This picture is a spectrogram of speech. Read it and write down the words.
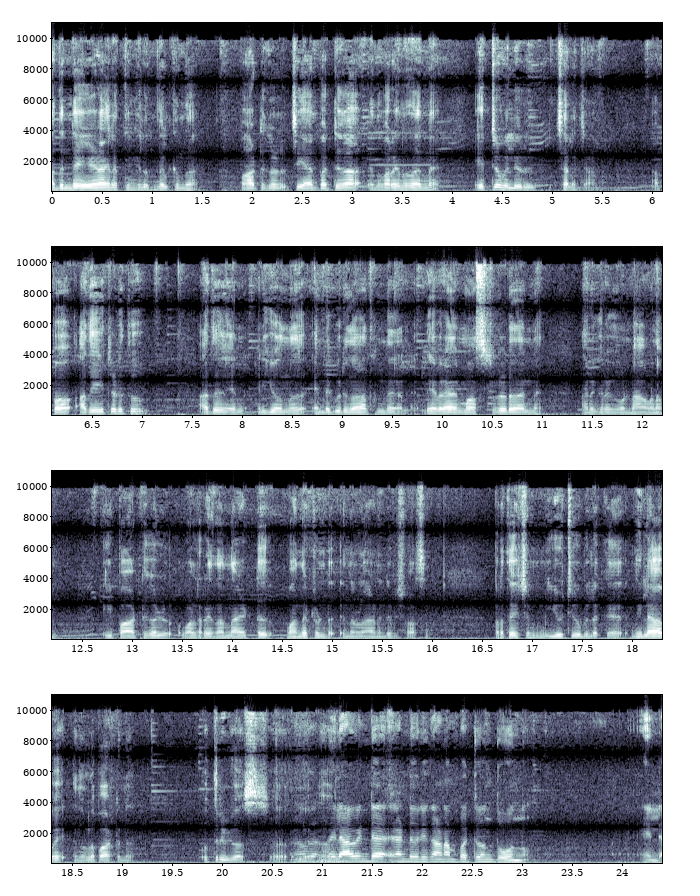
അതിന്റെ ഏഴായിരത്തെങ്കിലും നിൽക്കുന്ന പാട്ടുകൾ ചെയ്യാൻ പറ്റുക എന്ന് പറയുന്നത് തന്നെ ഏറ്റവും വലിയൊരു ചലഞ്ചാണ് അപ്പോൾ അത് ഏറ്റെടുത്തു. അത് എനിക്ക് തോന്നുന്നത് എന്റെ ഗുരുനാഥന്റെ തന്നെ ദേവരായ മാസ്റ്ററുടെ തന്നെ അനുഗ്രഹം കൊണ്ടാവണം ഈ പാട്ടുകൾ വളരെ നന്നായിട്ട് വന്നിട്ടുണ്ട് എന്നുള്ളതാണ് എന്റെ വിശ്വാസം. പ്രത്യേകിച്ചും യൂട്യൂബിലൊക്കെ നിലാവെ എന്നുള്ള പാട്ടിന് ഒത്തിരി വ്യൂസ് നിലാവിന്റെ രണ്ടുപേര് കാണാൻ പറ്റുമെന്ന് തോന്നുന്നു. ഇല്ല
